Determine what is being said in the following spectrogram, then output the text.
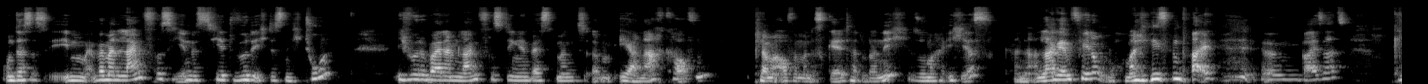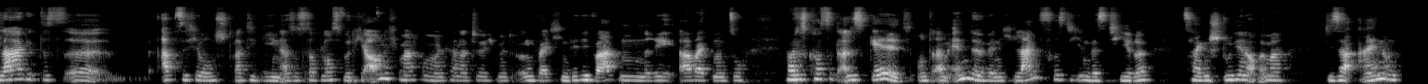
Und das ist eben, wenn man langfristig investiert, würde ich das nicht tun. Ich würde bei einem langfristigen Investment ähm, eher nachkaufen. Klammer auf, wenn man das Geld hat oder nicht. So mache ich es. Keine Anlageempfehlung. Nochmal diesen Be ähm, Beisatz. Klar gibt es äh, Absicherungsstrategien. Also Stop-Loss würde ich auch nicht machen. Man kann natürlich mit irgendwelchen Derivaten arbeiten und so. Aber das kostet alles Geld. Und am Ende, wenn ich langfristig investiere, zeigen Studien auch immer, dieser Ein- und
